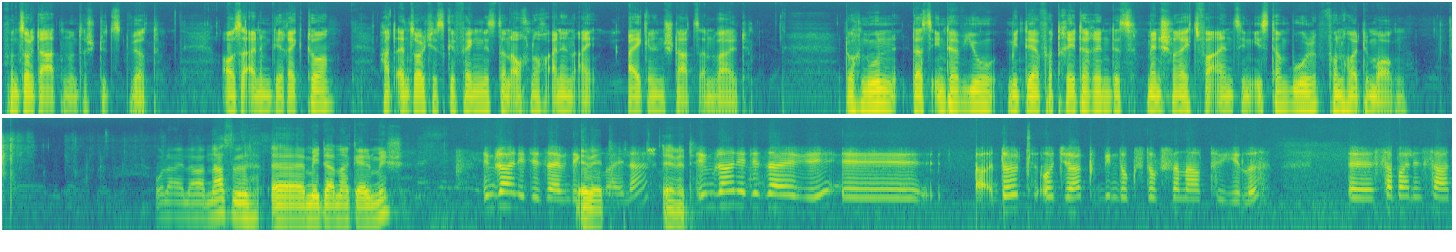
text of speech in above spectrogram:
von Soldaten unterstützt wird. Außer einem Direktor hat ein solches Gefängnis dann auch noch einen eigenen Staatsanwalt doch nun das Interview mit der Vertreterin des Menschenrechtsvereins in Istanbul von heute Morgen. Olaylar nasıl e, meydana gelmiş? Ümraniye cezaevindeki Evet. olaylar. Evet. Ümraniye cezaevi e, 4 Ocak 1996 yılı e, sabahleyin saat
